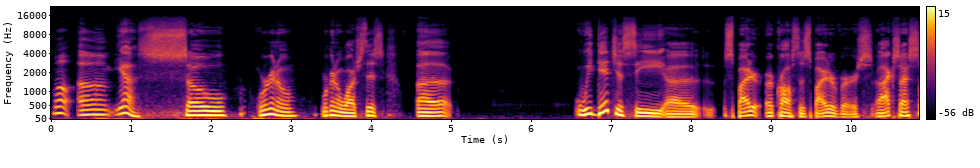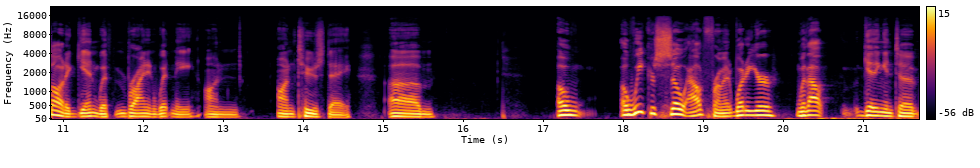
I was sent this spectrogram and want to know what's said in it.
Well, um, yeah. So we're gonna we're gonna watch this. Uh, we did just see uh Spider across the Spider Verse. Actually, I saw it again with Brian and Whitney on on Tuesday. Um, a a week or so out from it. What are your without getting into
